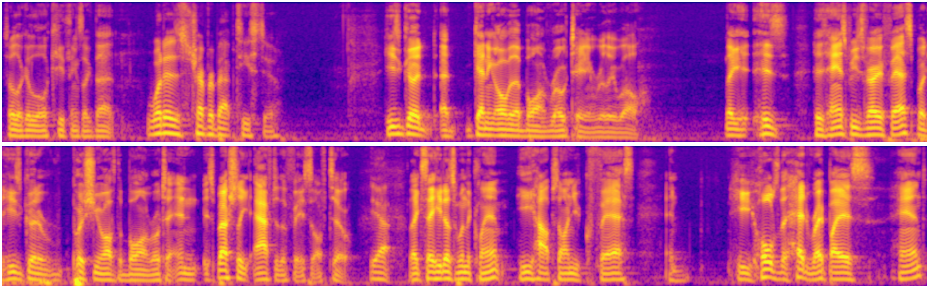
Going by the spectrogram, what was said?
So look at little key things like that. What does Trevor Baptiste do? He's good at getting over that ball and rotating really well. Like his his hand speed's very fast, but he's good at pushing you off the ball and rotating, and especially after the face off too. Yeah. Like say he doesn't win the clamp, he hops on you fast and he holds the head right by his hand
